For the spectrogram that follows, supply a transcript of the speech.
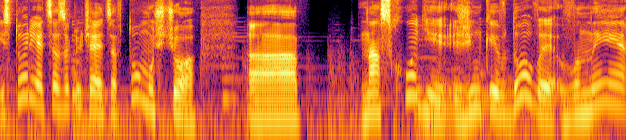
історія ця заключається в тому, що на сході жінки-вдови вони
